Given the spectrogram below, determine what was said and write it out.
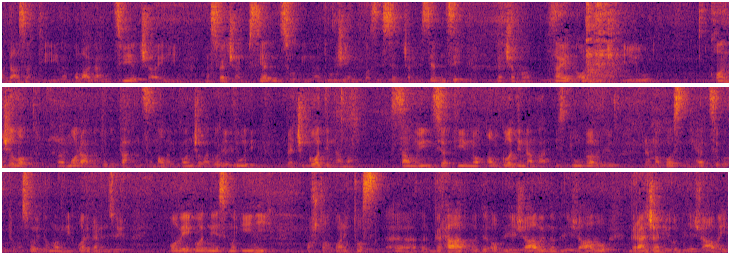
odazvati i na polaganje cvijeća i na svečanu sjednicu i na druženje poslije svečane sjednice, da ćemo zajedno otići i u konđelo, e, moramo moram me to dotaknuti se malo i konđela, gore ljudi već godinama, samo inicijativno, ali godinama iz Dubavlju prema Bosni i Hercegovini, prema svojoj domovini, organizuju. Ove godine smo i njih pošto oni to uh, grad obilježavaju, ne obilježavaju, građani obilježavaju.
